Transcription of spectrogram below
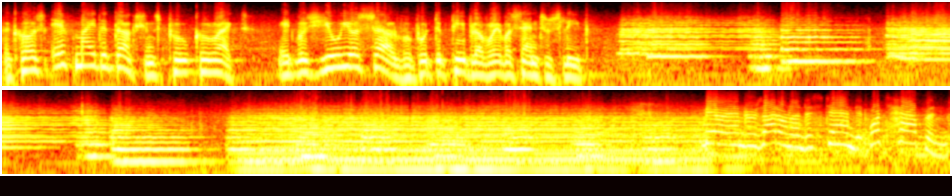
Because if my deductions prove correct, it was you yourself who put the people of River's End to sleep. Understand it. What's happened?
